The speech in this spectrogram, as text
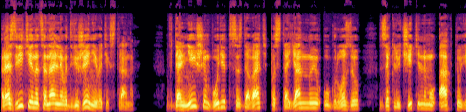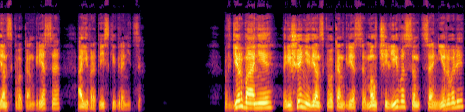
Развитие национального движения в этих странах в дальнейшем будет создавать постоянную угрозу заключительному акту Венского конгресса о европейских границах. В Германии решение Венского конгресса молчаливо санкционировали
